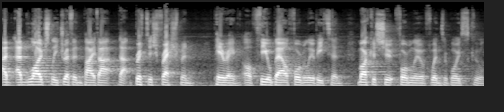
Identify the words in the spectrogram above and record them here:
and, and largely driven by that that British freshman pairing of Theo Bell, formerly of Eton, Marcus Shute, formerly of Windsor Boys School,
